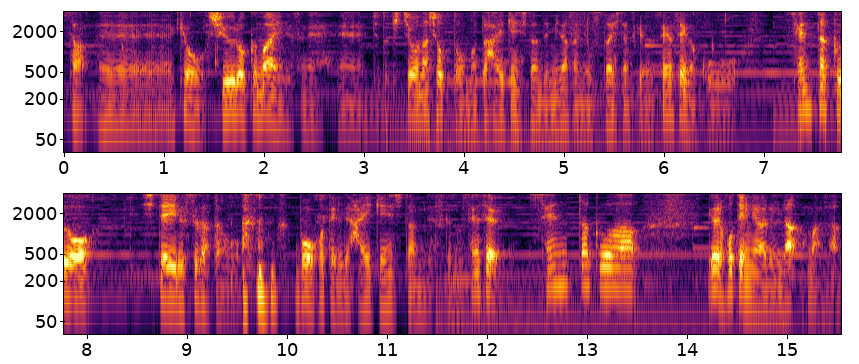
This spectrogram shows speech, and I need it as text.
さあ、えー、今日収録前にですね、えー、ちょっと貴重なショットをまた拝見したんで皆さんにお伝えしたんですけど先生がこう洗濯をしている姿を 某ホテルで拝見したんですけど先生洗濯はいわゆるホテルにあるラ、まあ、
